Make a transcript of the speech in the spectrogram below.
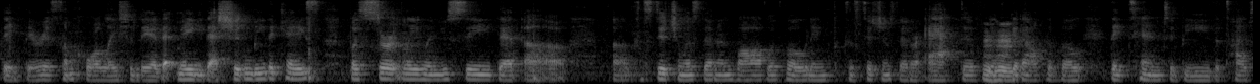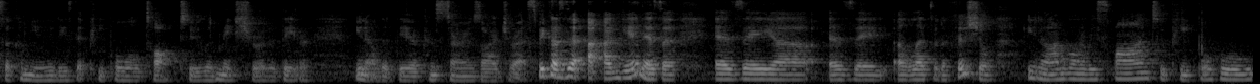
think there is some correlation there. That maybe that shouldn't be the case, but certainly when you see that uh, uh, constituents that are involved with voting, constituents that are active, that Mhm. get out the vote, they tend to be the types of communities that people will talk to and make sure that they're you know that their concerns are addressed. Because the, again, as a as a uh, as a elected official, you know, I'm going to respond to people who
